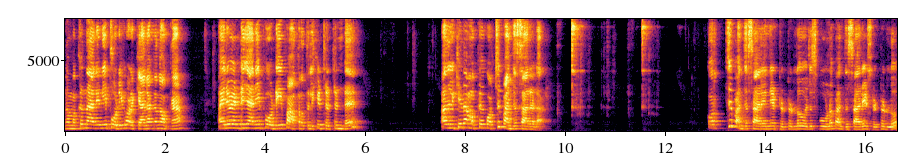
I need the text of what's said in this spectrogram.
നമുക്ക് എന്നാലും ഈ പൊടി കുഴയ്ക്കാനൊക്കെ നോക്കാം. അതിനു വേണ്ടി ഞാൻ ഈ പൊടി പാത്രത്തിലേക്ക് ഇട്ടിട്ടുണ്ട്. അതിലേക്ക് നമുക്ക് കുറച്ച് പഞ്ചസാര ഇടാം. കുറച്ച് പഞ്ചസാര തന്നെ ഇട്ടിട്ടുള്ളൂ. ഒരു സ്പൂണ് പഞ്ചസാര ഇട്ടിട്ടുള്ളൂ.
